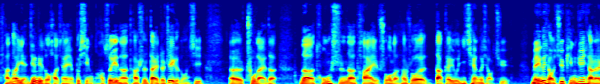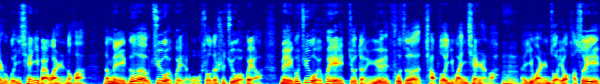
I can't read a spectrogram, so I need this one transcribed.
传到眼睛里头好像也不行啊，所以呢他是带着这个东西呃出来的。那同时呢他也说了，他说大概有一千个小区。每个小区平均下来，如果一千一百万人的话，那每个居委会，我说的是居委会啊，每个居委会就等于负责差不多一万一千人了，嗯，一万人左右哈，所以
